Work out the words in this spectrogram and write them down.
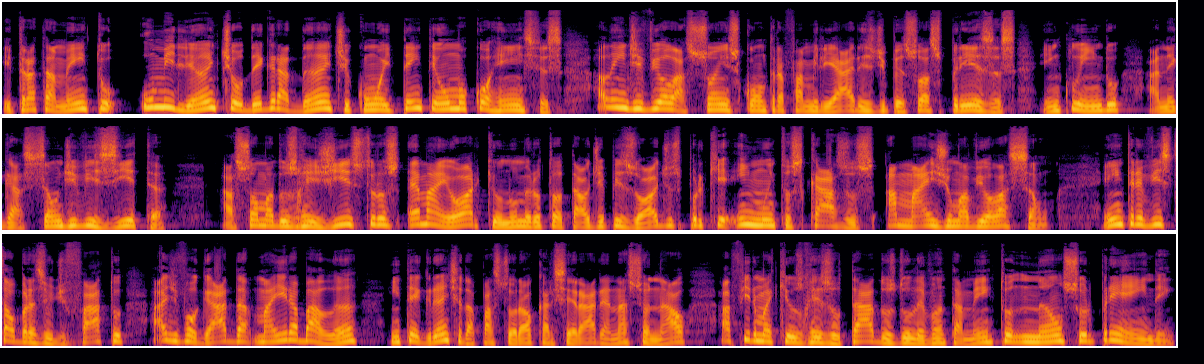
e tratamento humilhante ou degradante, com 81 ocorrências, além de violações contra familiares de pessoas presas, incluindo a negação de visita. A soma dos registros é maior que o número total de episódios porque, em muitos casos, há mais de uma violação. Em entrevista ao Brasil de Fato, a advogada Maíra Balan, integrante da Pastoral Carcerária Nacional, afirma que os resultados do levantamento não surpreendem.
